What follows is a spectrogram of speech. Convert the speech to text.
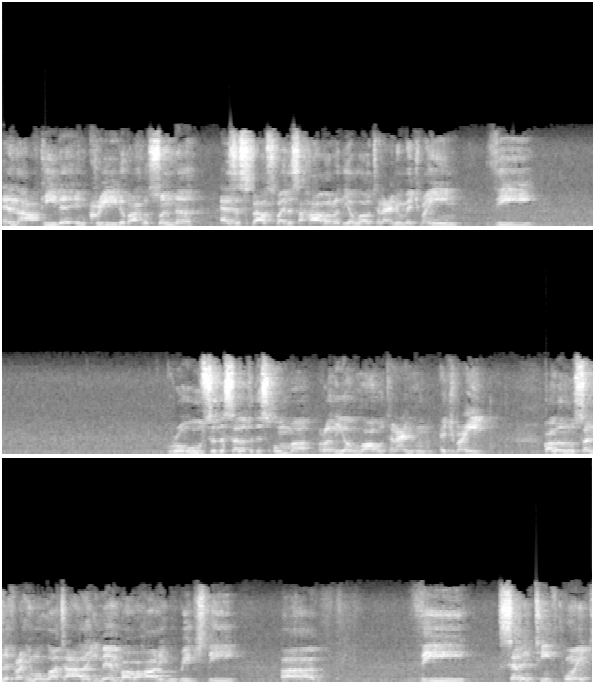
and the aqidah and creed of Ahl Sunnah as espoused by the Sahaba radiallahu ta'ala anhu majma'een, the ru'us of the Salaf of this Ummah radiallahu ta'ala anhum ajma'een. قال المصنف رحمه الله تعالى Imam Barbahari we reached the uh, the 17th point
